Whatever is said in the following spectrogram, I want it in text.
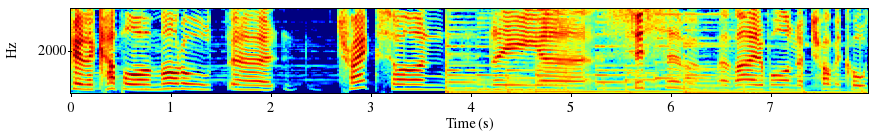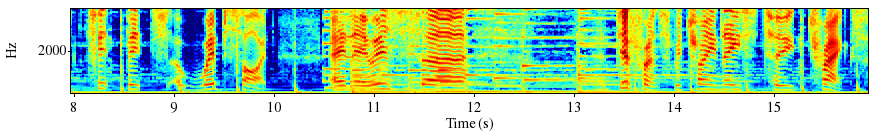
Look at a couple of model uh, tracks on the uh, system available on the Tropical Tidbits website, and there is uh, a difference between these two tracks.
